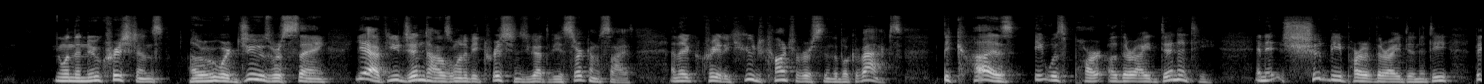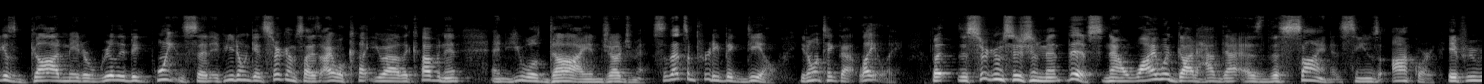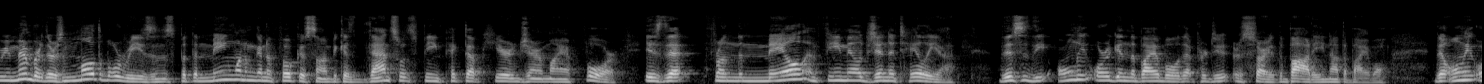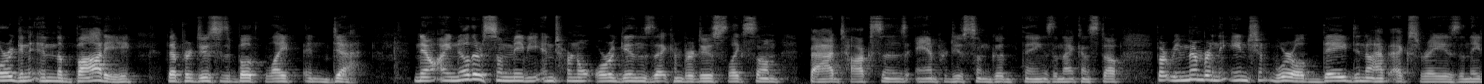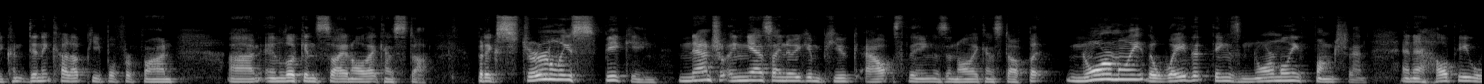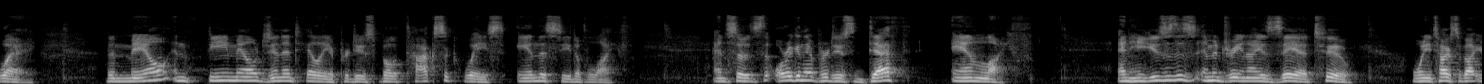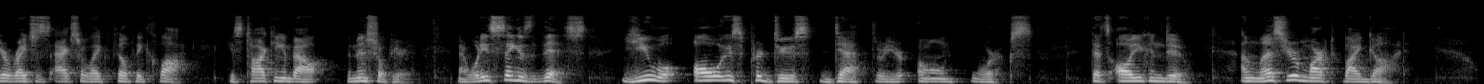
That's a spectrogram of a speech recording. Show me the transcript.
When the new Christians, who were Jews, were saying, yeah, if you Gentiles want to be Christians, you have to be circumcised. And they created a huge controversy in the book of Acts because it was part of their identity. And it should be part of their identity because God made a really big point and said, if you don't get circumcised, I will cut you out of the covenant and you will die in judgment. So that's a pretty big deal. You don't take that lightly. But the circumcision meant this. Now, why would God have that as the sign? It seems awkward. If you remember, there's multiple reasons, but the main one I'm going to focus on, because that's what's being picked up here in Jeremiah 4, is that from the male and female genitalia, this is the only organ in the Bible that produces, sorry, the body, not the Bible, the only organ in the body that produces both life and death. Now, I know there's some maybe internal organs that can produce like some bad toxins and produce some good things and that kind of stuff. But remember, in the ancient world, they did not have x rays and they didn't cut up people for fun uh, and look inside and all that kind of stuff. But externally speaking, natural, and yes, I know you can puke out things and all that kind of stuff, but normally, the way that things normally function in a healthy way, the male and female genitalia produce both toxic waste and the seed of life. And so it's the organ that produces death and life. And he uses this imagery in Isaiah too, when he talks about your righteous acts are like filthy cloth. He's talking about the menstrual period. Now, what he's saying is this you will always produce death through your own works. That's all you can do, unless you're marked by God.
